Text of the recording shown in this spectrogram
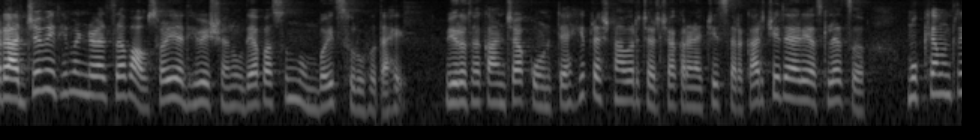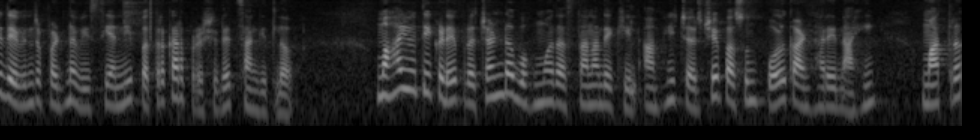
राज्य विधिमंडळाचं पावसाळी अधिवेशन उद्यापासून मुंबईत सुरू होत आहे. विरोधकांच्या कोणत्याही प्रश्नावर चर्चा करण्याची सरकारची तयारी असल्याचं मुख्यमंत्री देवेंद्र फडणवीस यांनी पत्रकार परिषदेत सांगितलं. महायुतीकडे प्रचंड बहुमत असताना देखील आम्ही चर्चेपासून पळ काढणारे नाही मात्र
